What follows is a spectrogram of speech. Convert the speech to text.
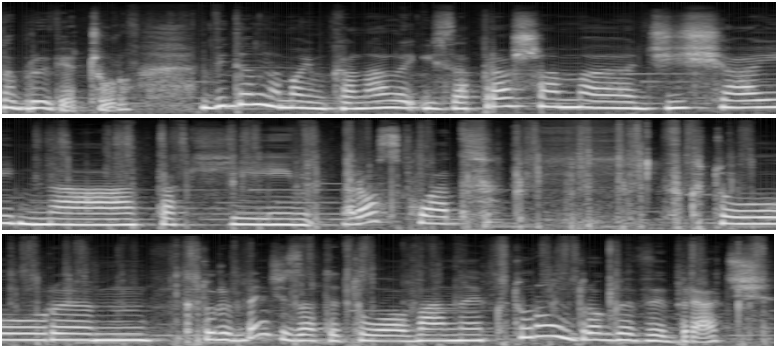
Dobry wieczór. Witam na moim kanale i zapraszam e, dzisiaj na taki rozkład, w którym, który będzie zatytułowany Którą drogę wybrać?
